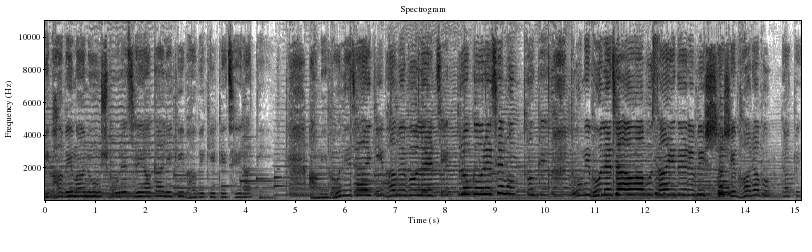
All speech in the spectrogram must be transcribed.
কীভাবে মানুষ মরেছে অকালে কীভাবে কেটেছে রাতে? আমি ভুলে যাই কীভাবে বলে চিত্র করেছে মুগ্ধকে। তুমি ভুলে যাও আবু সাইদের বিশ্বাসে ভরা বুকটাকে।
